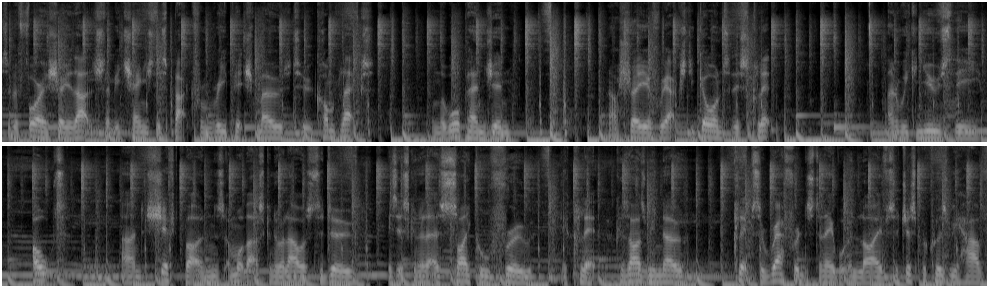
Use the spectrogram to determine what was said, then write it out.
So before I show you that, just let me change this back from repitch mode to complex from the warp engine. And I'll show you if we actually go onto this clip and we can use the Alt and Shift buttons and what that's going to allow us to do is it's going to let us cycle through the clip because as we know clips are referenced and able in Live so just because we have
